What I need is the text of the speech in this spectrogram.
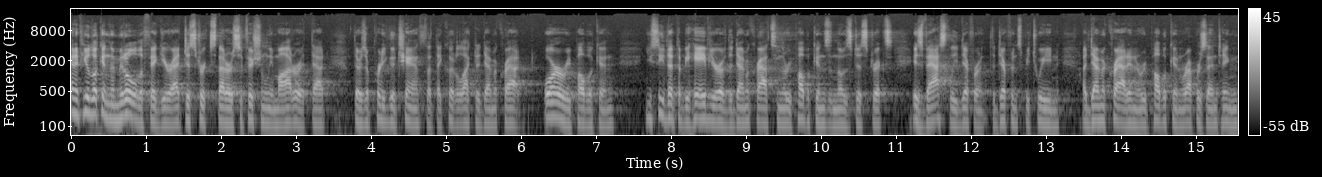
And if you look in the middle of the figure at districts that are sufficiently moderate that there's a pretty good chance that they could elect a Democrat or a Republican, you see that the behavior of the Democrats and the Republicans in those districts is vastly different. The difference between a Democrat and a Republican representing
